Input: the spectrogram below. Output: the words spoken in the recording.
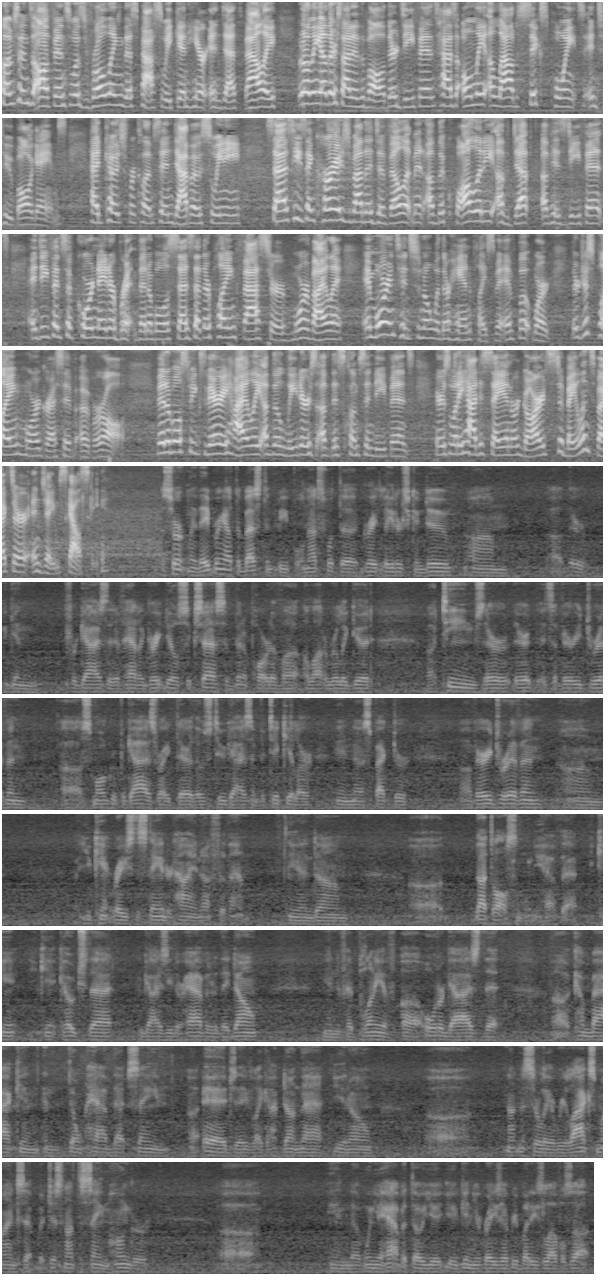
Clemson's offense was rolling this past weekend here in Death Valley, but on the other side of the ball, their defense has only allowed six points in two ball games. Head coach for Clemson, Dabo Swinney, says he's encouraged by the development of the quality of depth of his defense, and defensive coordinator Brent Venables says that they're playing faster, more violent, and more intentional with their hand placement and footwork. They're just playing more aggressive overall. Venable speaks very highly of the leaders of this Clemson defense. Here's what he had to say in regards to Baylon Spector and James Skalski. Certainly, they bring out the best in people, and that's what the great leaders can do. Um, uh, they're, again, for guys that have had a great deal of success, have been a part of a, a lot of really good uh, teams. They're, they're, it's a very driven, uh, small group of guys right there, those two guys in particular, in uh, Spector. Uh, very driven. You can't raise the standard high enough for them. And um, uh, that's awesome when you have that. You can't you can't coach that. The guys either have it or they don't. And I've had plenty of uh, older guys that uh, come back and, and don't have that same uh, edge. They've like I've done that, you know. Uh, not necessarily a relaxed mindset, but just not the same hunger uh, when you have it, though, you, you, again you raise everybody's levels up.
